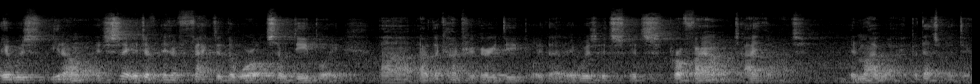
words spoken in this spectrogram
it was you know, I just say it, it affected the world so deeply, uh, or the country very deeply that it was it's it's profound. I thought, in my way, but that's what it did.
